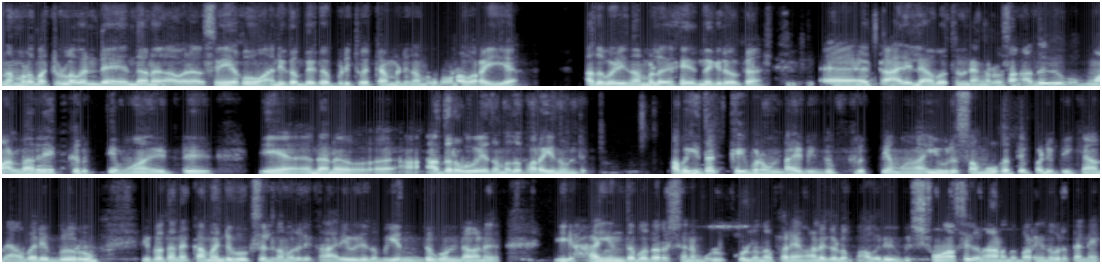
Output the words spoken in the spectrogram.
നമ്മൾ മറ്റുള്ളവന്റെ എന്താണ് സ്നേഹവും അനുകമ്പയൊക്കെ പിടിച്ചു പറ്റാൻ വേണ്ടി നമ്മൾ നുണ പറയുക. അതുവഴി നമ്മൾ എന്തെങ്കിലുമൊക്കെ കാര്യലാഭത്തിന് ഞങ്ങൾ അത് വളരെ കൃത്യമായിട്ട് എന്താണ് അതർവേദം അത് പറയുന്നുണ്ട്. അപ്പൊ ഇതൊക്കെ ഇവിടെ ഉണ്ടായിട്ട് ഇത് കൃത്യമായി ഒരു സമൂഹത്തെ പഠിപ്പിക്കാതെ അവരെ വെറും ഇപ്പൊ തന്നെ കമന്റ് ബോക്സിൽ നമ്മളൊരു കാര്യം എഴുതുമ്പോൾ എന്തുകൊണ്ടാണ് ഈ ഹൈന്ദവ ദർശനം ഉൾക്കൊള്ളുന്ന പല ആളുകളും അവർ വിശ്വാസികളാണെന്ന് പറയുന്നവർ തന്നെ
